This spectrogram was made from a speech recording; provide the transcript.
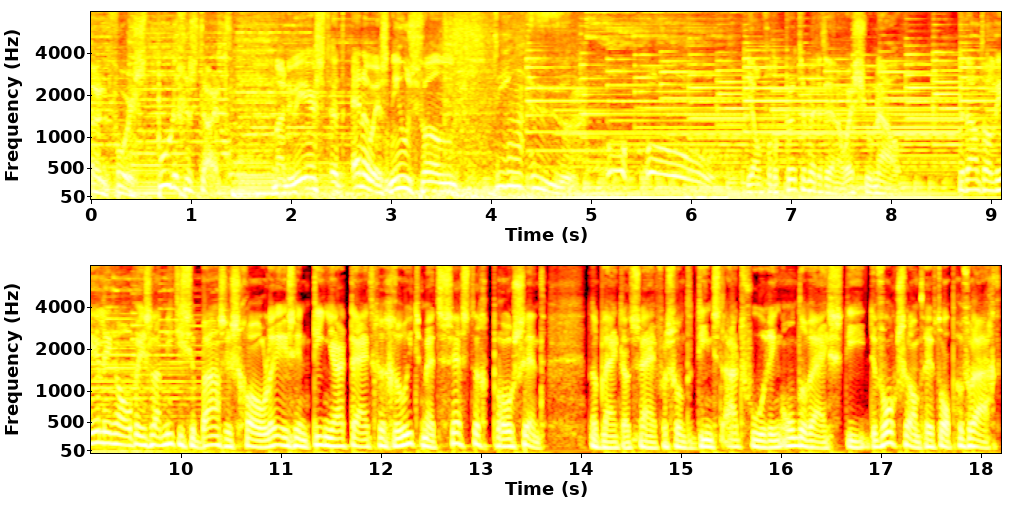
een voorspoedige start. Maar nu eerst het NOS nieuws van 10 uur. Ho, ho. Jan van der Putten met het NOS Journaal. Het aantal leerlingen op islamitische basisscholen is in 10 jaar tijd gegroeid met 60 procent. Dat blijkt uit cijfers van de dienst Uitvoering Onderwijs die de Volkskrant heeft opgevraagd.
